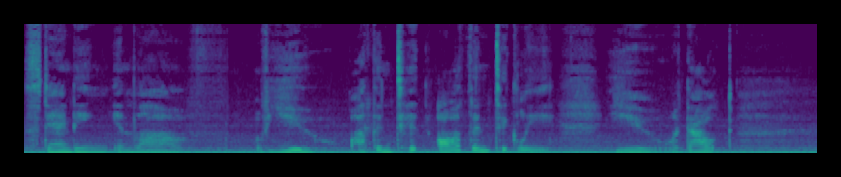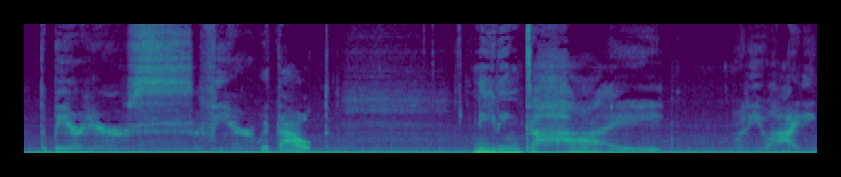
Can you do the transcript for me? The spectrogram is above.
Standing in love of you, authentic, authentically you, without the barriers of fear, without needing to hide. What are you hiding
